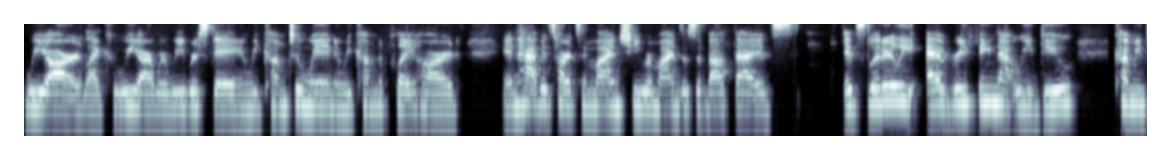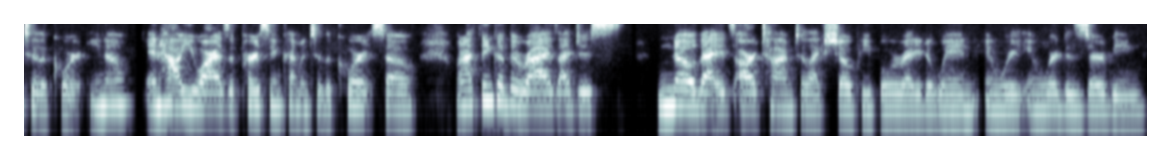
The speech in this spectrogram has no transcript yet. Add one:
we are like who we are, where Weber State, and we come to win and we come to play hard. And habits, hearts, and minds. She reminds us about that. It's it's literally everything that we do coming to the court, you know, and how you are as a person coming to the court. So when I think of the rise, I just know that it's our time to like show people we're ready to win and we and we're deserving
